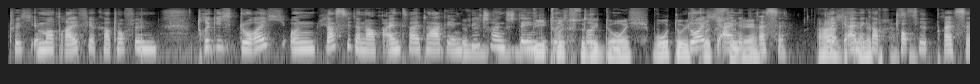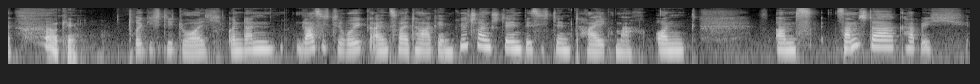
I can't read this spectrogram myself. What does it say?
tue ich immer drei, vier Kartoffeln, drücke ich durch und lasse sie dann auch ein, zwei Tage im Kühlschrank stehen. Wie drückst du die durch? Wodurch durch eine die? Presse. Ah, durch eine, eine Kartoffelpresse. Ah, okay drücke ich die durch und dann lasse ich die ruhig ein, zwei Tage im Kühlschrank stehen, bis ich den Teig mache. Und am Samstag habe ich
